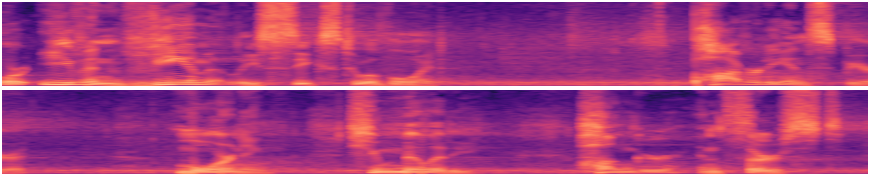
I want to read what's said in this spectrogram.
or even vehemently seeks to avoid poverty and spirit, mourning, humility, hunger and thirst,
